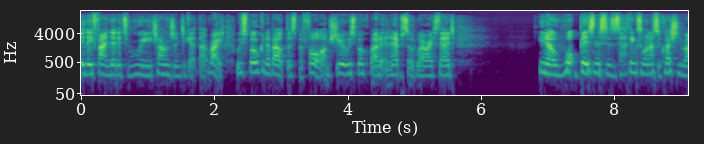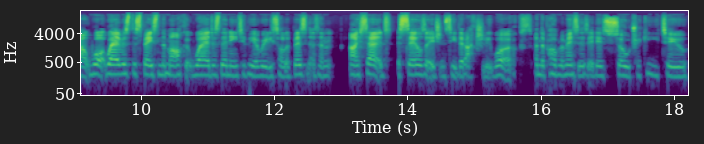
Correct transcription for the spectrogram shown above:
they find that it's really challenging to get that right. We've spoken about this before. I'm sure we spoke about it in an episode where I said you know what businesses i think someone asked a question about what where is the space in the market? Where does there need to be a really solid business? And i said a sales agency that actually works. And the problem is is it is so tricky to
